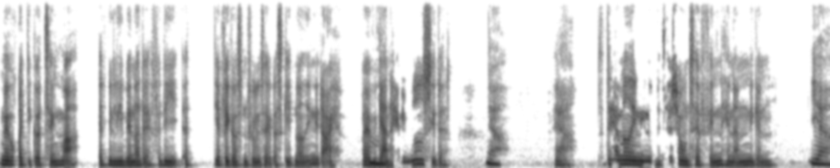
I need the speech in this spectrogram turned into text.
men jeg kunne rigtig godt tænke mig, at vi lige vender det, fordi at jeg fik også en følelse af, at der skete noget ind i dig, og jeg vil mm. gerne have, at vi mødes i det. Ja. Ja. Så det her med en invitation til at finde hinanden igen. Ja,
